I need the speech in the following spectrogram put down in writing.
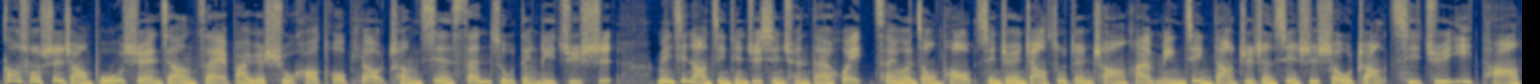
高雄市长补选将在八月十五号投票，呈现三组鼎立局势。民进党今天举行全代会，蔡英文总统、行政院长苏贞昌和民进党执政县市首长齐聚一堂，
